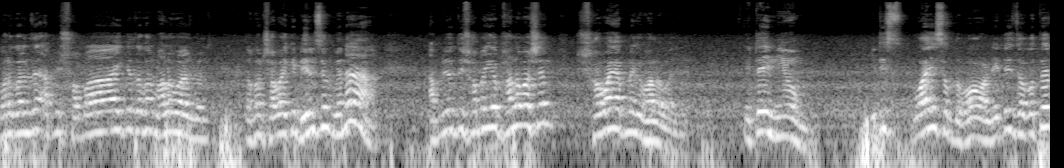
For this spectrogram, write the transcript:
মনে করেন যে আপনি সবাইকে যখন ভালোবাসবেন তখন সবাইকে ঢিল চলবে না? আপনি যদি সবাইকে ভালোবাসেন সবাই আপনাকে ভালোবাসবে। এটাই নিয়ম। It is ways of the world এটাই জগতের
